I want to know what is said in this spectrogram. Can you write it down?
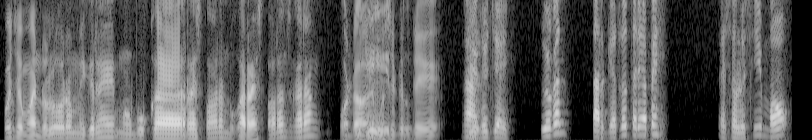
Kalau zaman dulu orang mikirnya mau buka restoran, buka restoran sekarang Modalnya masih Begitu. gede. Nah, Iya. lu Jay. Lu kan target lu tadi apa? ya? Resolusi mau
